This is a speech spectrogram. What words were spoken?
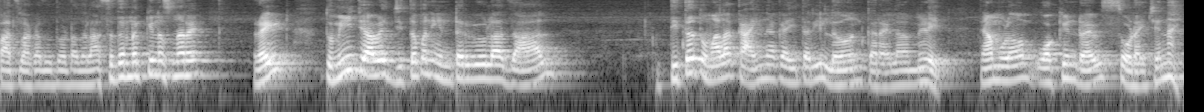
पाच लाखाचा तोटा झाला असं तर नक्की नसणार आहे. राईट तुम्ही ज्यावेळेस जिथं पण इंटरव्ह्यूला जाल तिथं तुम्हाला काही ना काहीतरी लर्न करायला मिळेल. त्यामुळं वॉक इन ड्राईव्ह सोडायचे नाही.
